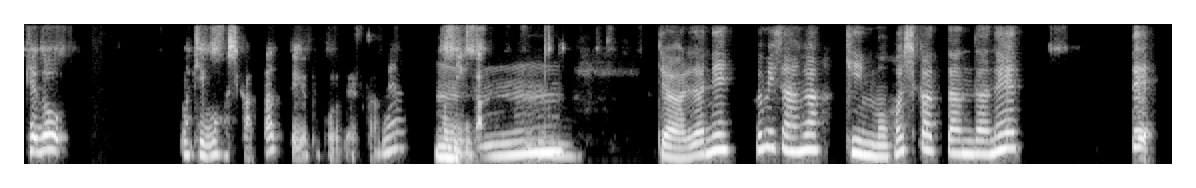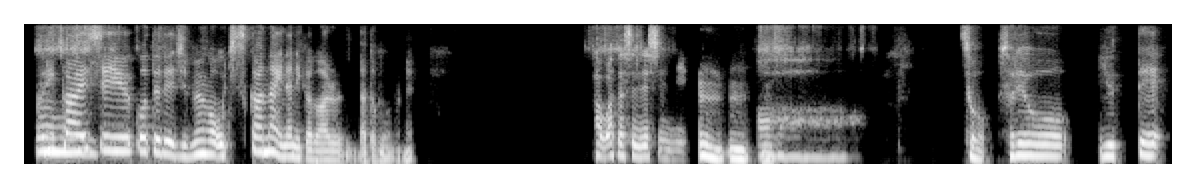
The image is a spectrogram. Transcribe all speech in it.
けど、まあ、金も欲しかったっていうところですかね。本人がうんじゃああれだね。ふみさんが金も欲しかったんだねって繰り返し言うことで自分が落ち着かない何かがあるんだと思うのね。あ、私自身に。うんうん、うん。あそう。それを言って、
